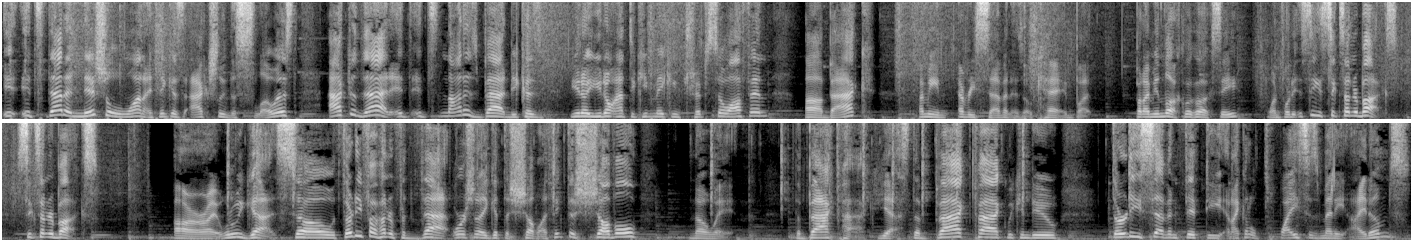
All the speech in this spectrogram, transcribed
it, it's that initial one I think is actually the slowest. After that, it, it's not as bad because you know you don't have to keep making trips so often uh, back. I mean, every seven is okay, but but I mean, look, look, look. See, 140. See, 600 bucks. 600 bucks. All right, what do we got? So 3,500 for that, or should I get the shovel? I think the shovel. No, wait. The backpack. Yes, the backpack we can do 3750, and I can hold twice as many items.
